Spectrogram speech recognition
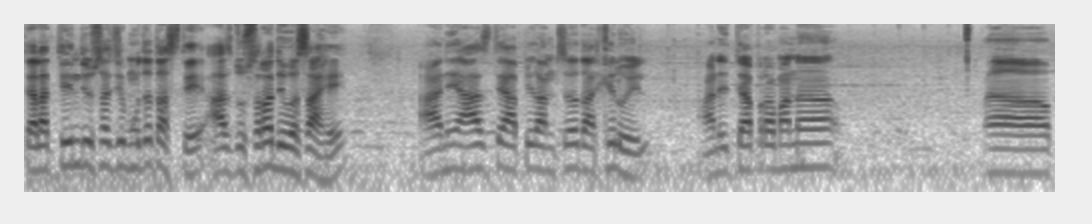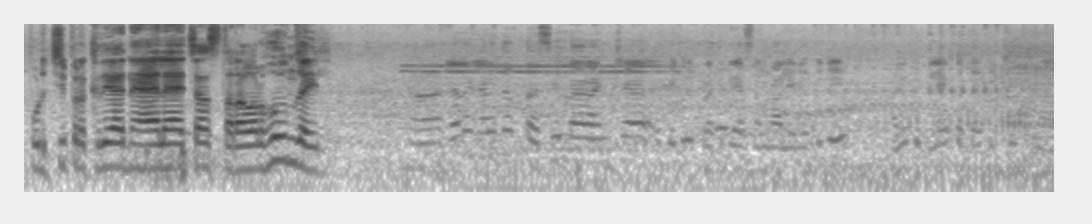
त्याला तीन दिवसाची मुदत असते. आज दुसरा दिवस आहे. आणि आज ते अपील आमचं दाखल होईल. आणि त्याप्रमाणे पुढची प्रक्रिया न्यायालयाच्या स्तरावर होऊन जाईल. दादा खरं तर तहसीलदारांच्या देखील प्रतिक्रिया समोर आलेली होती की आम्ही कुठल्याही पद्धतीची अ,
